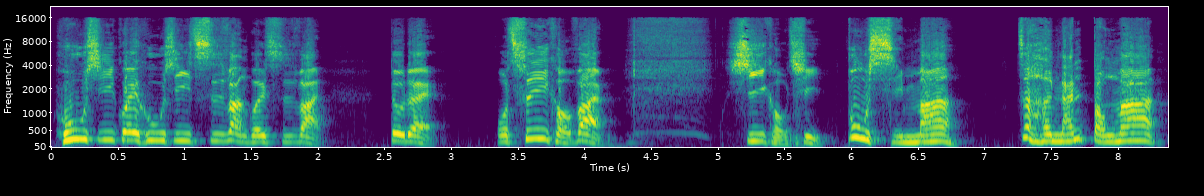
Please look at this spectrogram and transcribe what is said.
呼吸归呼吸，吃饭归吃饭，对不对？我吃一口饭，吸一口气，不行吗？这很难懂吗？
